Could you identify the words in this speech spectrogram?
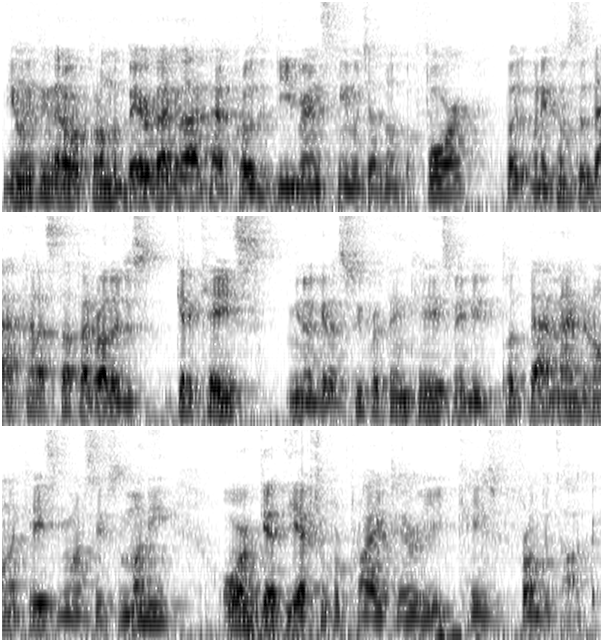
the only thing that I would put on the bare back of the iPad Pro is a dbrand screen, which I've done before. But when it comes to that kind of stuff, I'd rather just get a case, you know, get a super thin case, maybe put that magnet on the case if you want to save some money, or get the actual proprietary case from Pitaka.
